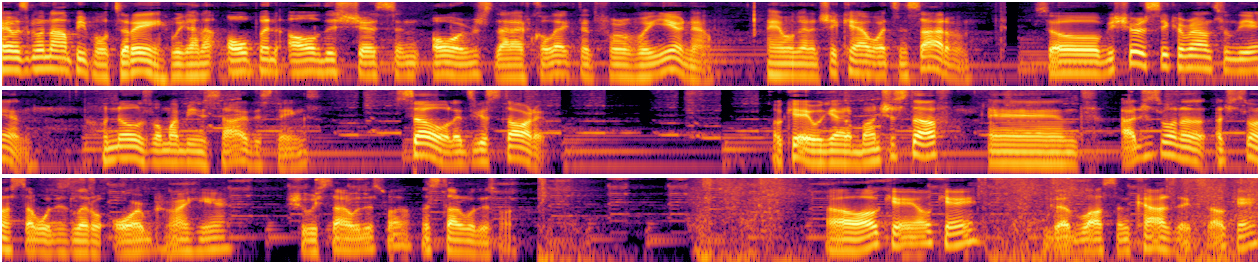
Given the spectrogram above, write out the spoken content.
Hey what's going on people, today we're gonna open all the chests and orbs that I've collected for over a year now and we're gonna check out what's inside of them. So be sure to stick around till the end, who knows what might be inside these things. So let's get started. Okay we got a bunch of stuff and I just wanna I just wanna start with this little orb right here. Should we start with this one? Let's start with this one. Oh okay okay. Got lost in Kazakhs, okay.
